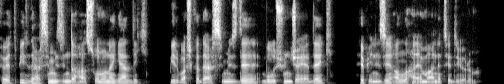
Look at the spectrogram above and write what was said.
Evet bir dersimizin daha sonuna geldik. Bir başka dersimizde buluşuncaya dek hepinizi Allah'a emanet ediyorum.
